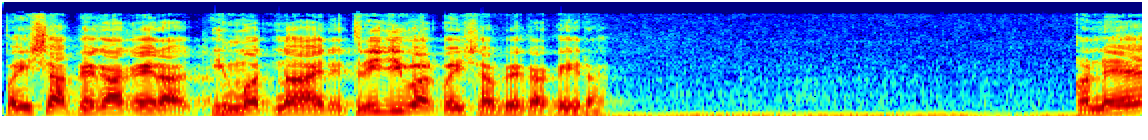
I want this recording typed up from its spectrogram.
પૈસા ભેગા કર્યા હિંમત ના આવી ત્રીજી વાર પૈસા ભેગા કર્યા. અને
